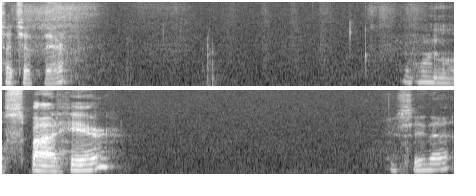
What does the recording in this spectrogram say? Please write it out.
Touch up there. One little spot here. You see that?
